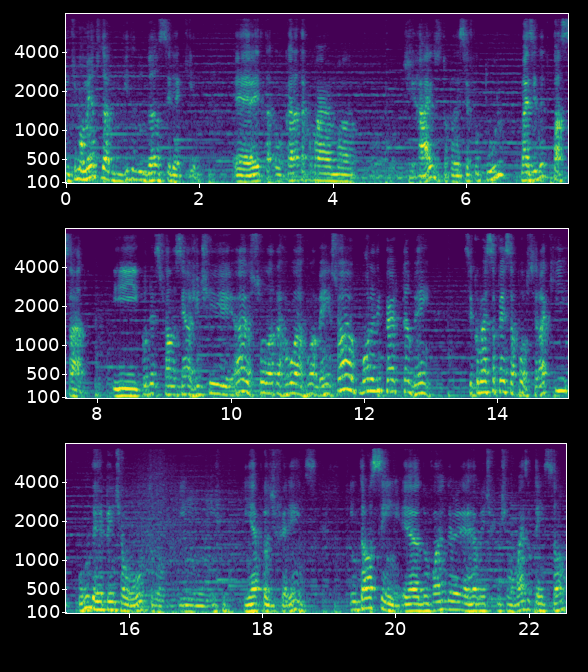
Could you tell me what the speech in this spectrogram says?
em que momento da vida do Dan seria aquilo? É, tá, o cara tá com uma arma de raios, então pode ser futuro, mas ele é do passado. E quando eles falam assim, ah, a gente, ah, eu sou lá da rua, rua bem, só ah, eu moro ali perto também. Você começa a pensar, pô, será que um de repente é o outro em, em épocas diferentes? Então, assim, é, do Wilder é realmente o que me chamou mais atenção,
